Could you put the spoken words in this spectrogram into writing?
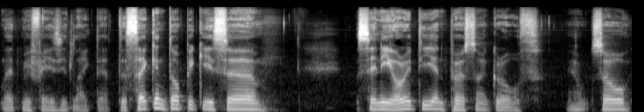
Let me phrase it like that. The second topic is uh, seniority and personal growth. So,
